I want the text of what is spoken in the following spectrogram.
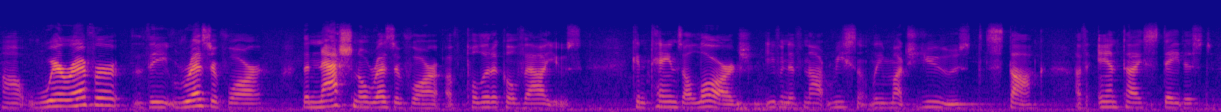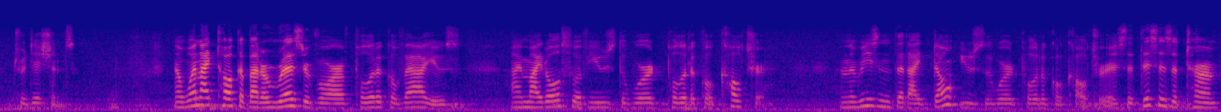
Uh, wherever the reservoir, the national reservoir of political values, contains a large, even if not recently much used, stock of anti statist traditions. Now, when I talk about a reservoir of political values, I might also have used the word political culture. And the reason that I don't use the word political culture is that this is a term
